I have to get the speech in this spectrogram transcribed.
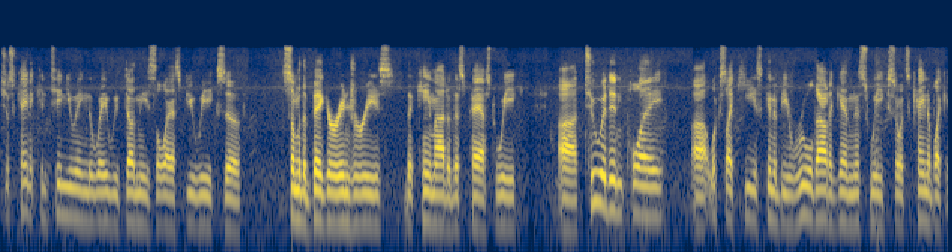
just kind of continuing the way we've done these the last few weeks of some of the bigger injuries that came out of this past week. Uh, Tua didn't play. Uh, looks like he's going to be ruled out again this week, so it's kind of like a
